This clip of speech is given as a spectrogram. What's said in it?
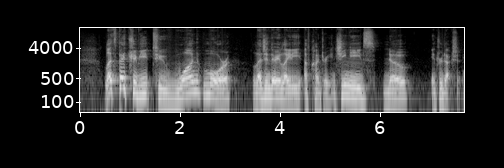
let's pay tribute to one more legendary lady of country, and she needs no introduction.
